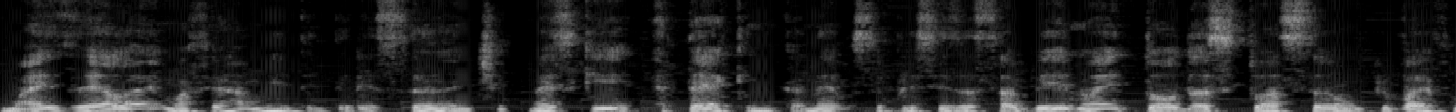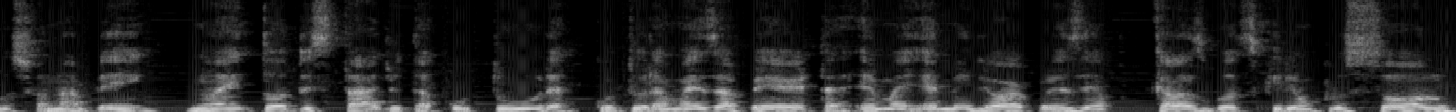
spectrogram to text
Mas ela é uma ferramenta interessante, mas que é técnica, né? Você precisa saber, não é em toda a situação que vai funcionar bem, não é em todo estádio da cultura, cultura mais aberta é, é melhor, por exemplo, aquelas gotas que iriam para o solo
